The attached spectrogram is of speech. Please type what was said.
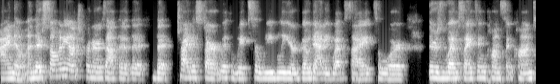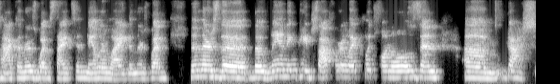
I know, and there's so many entrepreneurs out there that that try to start with Wix or Weebly or GoDaddy websites, or there's websites in Constant Contact, and there's websites in MailerLite, and there's web. Then there's the the landing page software like ClickFunnels and um, gosh,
